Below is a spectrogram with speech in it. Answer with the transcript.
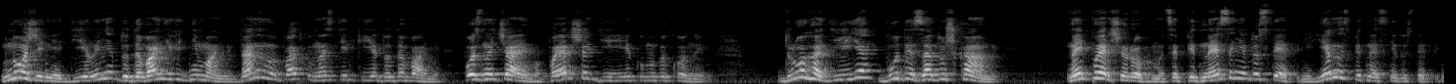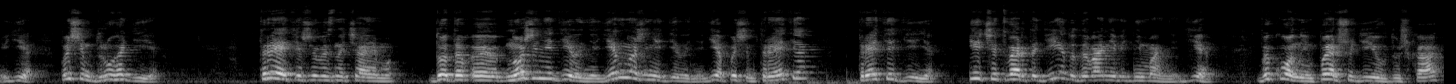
множення, ділення, додавання, віднімання. В даному випадку в нас тільки є додавання. Позначаємо перша дія, яку ми виконуємо. Друга дія буде за дужками. Найперше робимо це піднесення до степеню. Є в нас піднесення до степеню? Є. Пишемо друга дія. Третє, що визначаємо, додав... е, множення ділення. Є множення ділення? Є. Пишемо третя, третя дія. І четверта дія додавання віднімання. Є. Виконуємо першу дію в дужках,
